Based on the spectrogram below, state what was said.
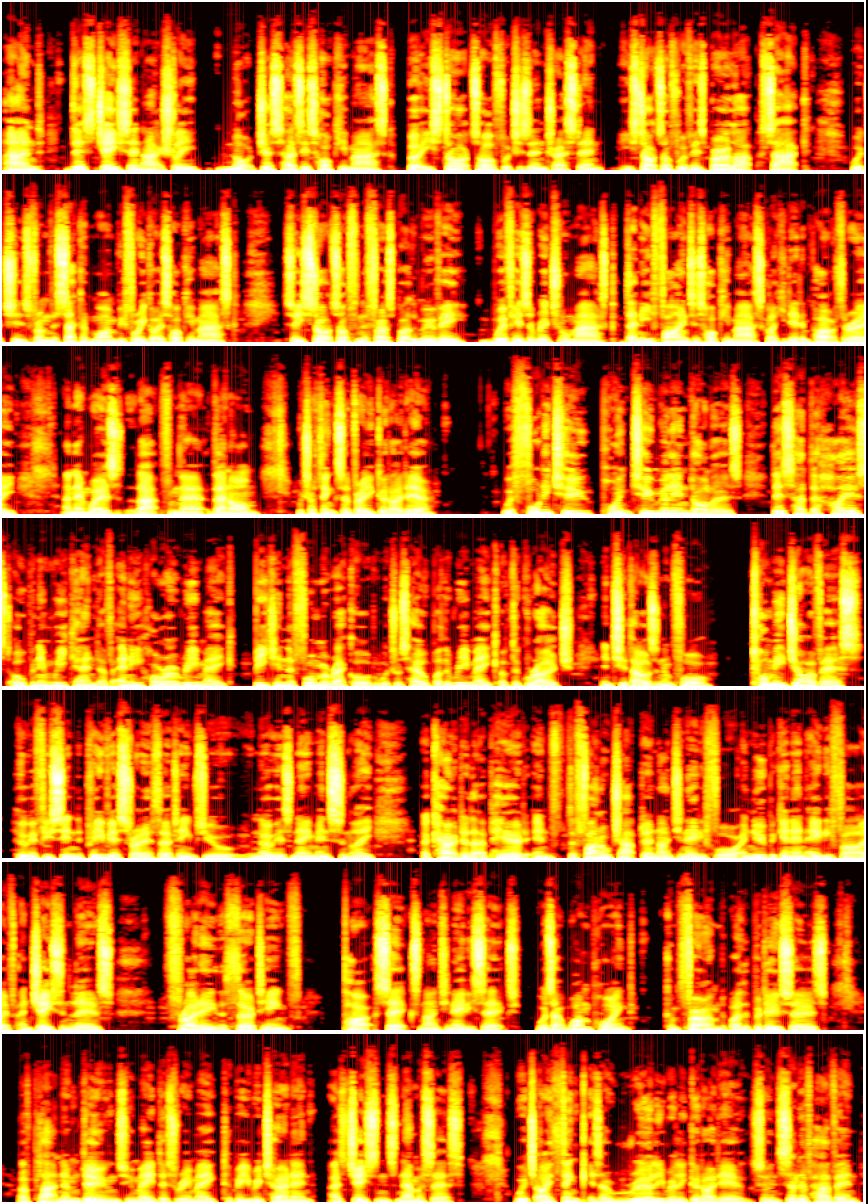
And this Jason actually not just has his hockey mask, but he starts off, which is interesting. He starts off with his burlap sack, which is from the second one before he got his hockey mask. So he starts off in the first part of the movie with his original mask, then he finds his hockey mask like he did in part three, and then wears that from there then on, which I think is a very good idea. With $42.2 million, this had the highest opening weekend of any horror remake, beating the former record, which was held by the remake of The Grudge in 2004. Tommy Jarvis, who, if you've seen the previous Friday the 13th, you'll know his name instantly, a character that appeared in the final chapter 1984, A New Beginning 85, and Jason Lives Friday the 13th, Part 6 1986, was at one point confirmed by the producers of Platinum Dunes, who made this remake, to be returning as Jason's nemesis, which I think is a really, really good idea. So instead of having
